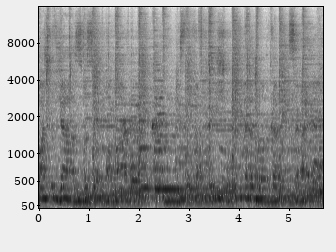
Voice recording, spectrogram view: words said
бачив я з висот Мамари І слухав тишу недоторканих земель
